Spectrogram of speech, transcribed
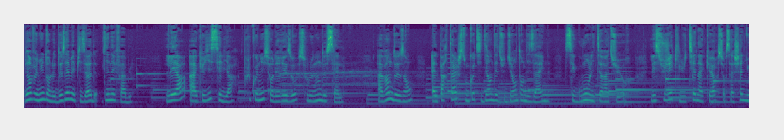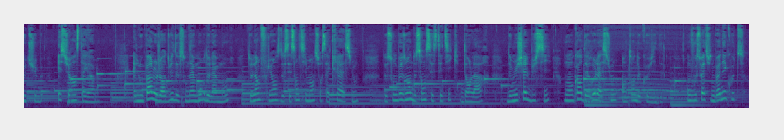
Bienvenue dans le deuxième épisode d'Ineffable. Léa a accueilli Célia, plus connue sur les réseaux sous le nom de Cell. À 22 ans, elle partage son quotidien d'étudiante en design, ses goûts en littérature, les sujets qui lui tiennent à cœur sur sa chaîne YouTube et sur Instagram. Elle nous parle aujourd'hui de son amour de l'amour, de l'influence de ses sentiments sur sa création, de son besoin de sens esthétique dans l'art, de Michel Bussy ou encore des relations en temps de Covid. On vous souhaite une bonne écoute.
